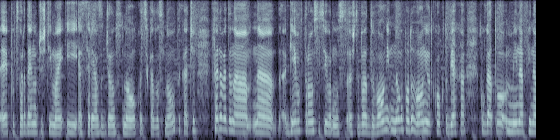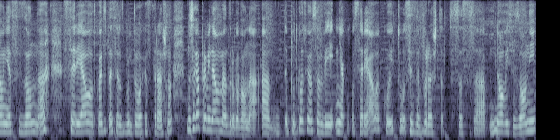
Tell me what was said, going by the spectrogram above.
е потвърдено, че ще има и сериал за Джон Сноу, който се казва Сноу, така че феновете на, на Game of Thrones със сигурност ще бъдат доволни, много по-доволни, отколкото бяха, когато мина финалния сезон на сериала, от който те се разбунтуваха страшно. Но сега преминаваме на друга вълна. А, подготвила съм ви няколко сериала, които се завръщат с а, нови сезони,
